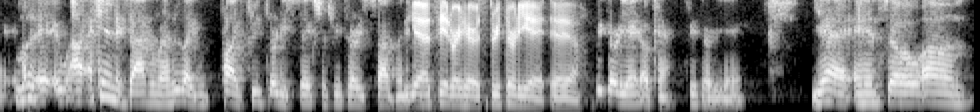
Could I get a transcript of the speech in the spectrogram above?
it, it, I can't exactly remember. It was like probably 336 or 337. Yeah, I see it right here. It's 338. Yeah, yeah. 338. Okay. 338. Yeah. And so, um,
